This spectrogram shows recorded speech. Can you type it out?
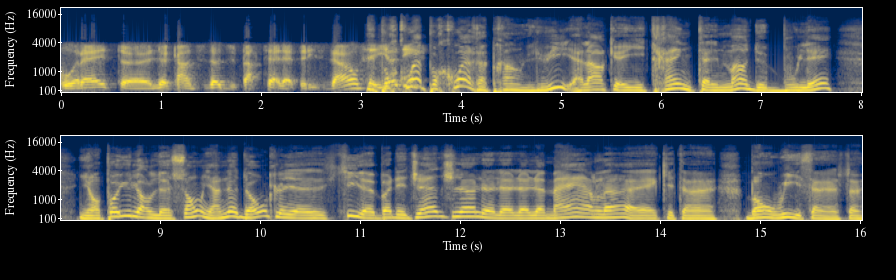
pour être euh, le candidat du parti à la présidence. Et pourquoi, des... pourquoi reprendre lui alors qu'il traîne tellement de boulets? Ils n'ont pas eu leur leçon. Il y en a d'autres. Qui, le body judge, là, le, le, le, maire, là, euh, qui est un... Bon, oui, c'est un, un,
